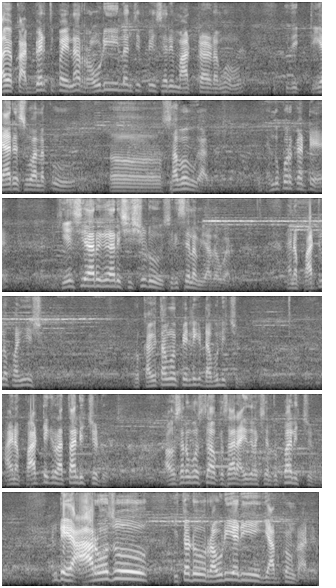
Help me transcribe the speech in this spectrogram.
ఆ యొక్క అభ్యర్థి పైన రౌడీలు అని చెప్పేసి అని మాట్లాడడము ఇది టీఆర్ఎస్ వాళ్ళకు సబబు కాదు. ఎందుకొరకంటే కేసీఆర్ గారి శిష్యుడు శ్రీశైలం యాదవ్ గారు. ఆయన పార్టీలో పనిచేసాడు ఇప్పుడు కవితమ్మ పెళ్ళికి డబ్బులు ఇచ్చాడు. ఆయన పార్టీకి రథాన్ని ఇచ్చాడు. అవసరం వస్తే ఒకసారి ఐదు లక్షల రూపాయలు ఇచ్చాడు. అంటే ఆ రోజు ఇతడు రౌడీ అని జ్ఞాపకం రాలేదు.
